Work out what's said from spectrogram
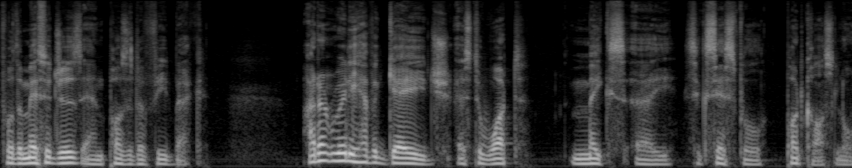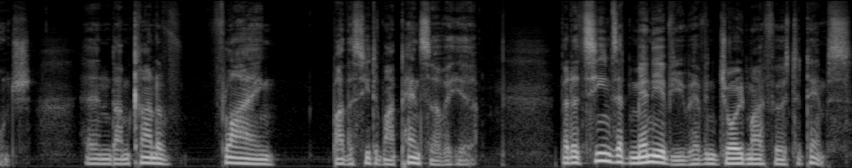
for the messages and positive feedback. I don't really have a gauge as to what makes a successful podcast launch, and I'm kind of flying by the seat of my pants over here. But it seems that many of you have enjoyed my first attempts.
